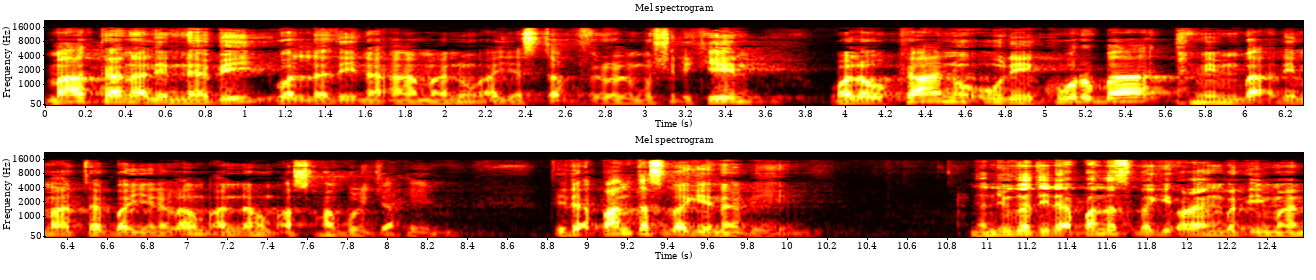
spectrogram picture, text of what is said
"Ma kana lin nabi wal ladzina amanu ayastaghfirul musyrikin walau kanu uli kurba min ba'di ma tabayyana lahum annahum ashabul jahim." Tidak pantas bagi nabi dan juga tidak pantas bagi orang yang beriman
